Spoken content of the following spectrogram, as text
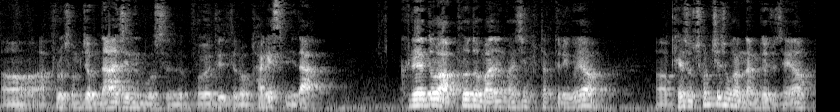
어, 앞으로 점점 나아지는 모습 보여드리도록 하겠습니다. 그래도 앞으로도 많은 관심 부탁드리고요. 어, 계속 청취 소감 남겨주세요.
